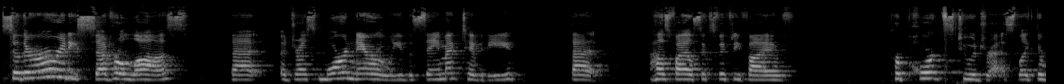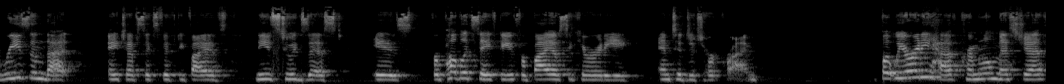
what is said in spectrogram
So there are already several laws that address more narrowly the same activity that House File 655 purports to address. Like the reason that HF 655 needs to exist is for public safety, for biosecurity, and to deter crime. But we already have criminal mischief,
